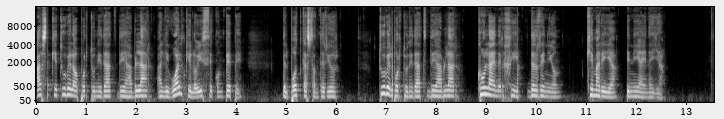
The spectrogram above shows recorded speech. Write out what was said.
Hasta que tuve la oportunidad de hablar, al igual que lo hice con Pepe del podcast anterior, tuve la oportunidad de hablar con la energía del riñón que María tenía en ella. De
